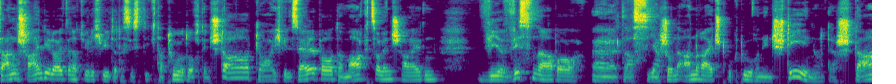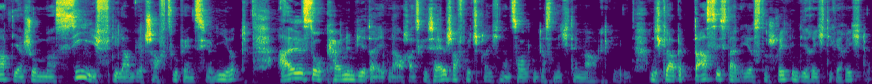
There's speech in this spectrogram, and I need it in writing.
Dann schreien die Leute natürlich wieder, das ist Diktatur durch den Staat, ja, ich will selber, der Markt soll entscheiden. Wir wissen aber, äh, dass ja schon Anreizstrukturen entstehen und der Staat ja schon massiv die Landwirtschaft subventioniert. Also können wir da eben auch als Gesellschaft mitsprechen und sollten das nicht dem Markt geben. Und ich glaube, das ist ein erster Schritt in die richtige Richtung.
